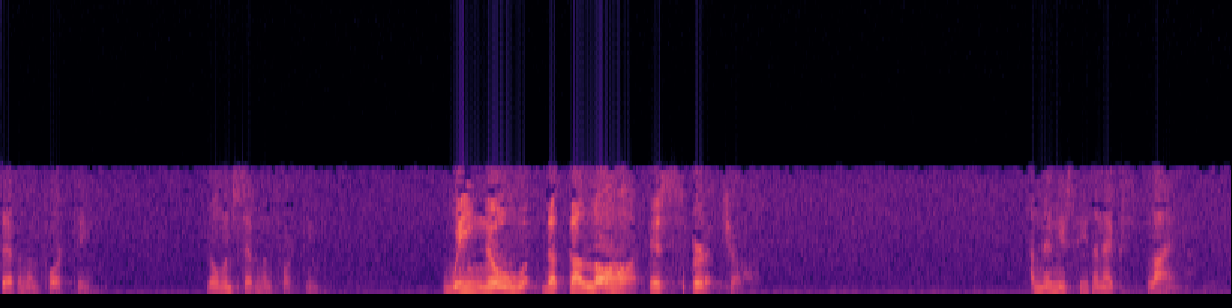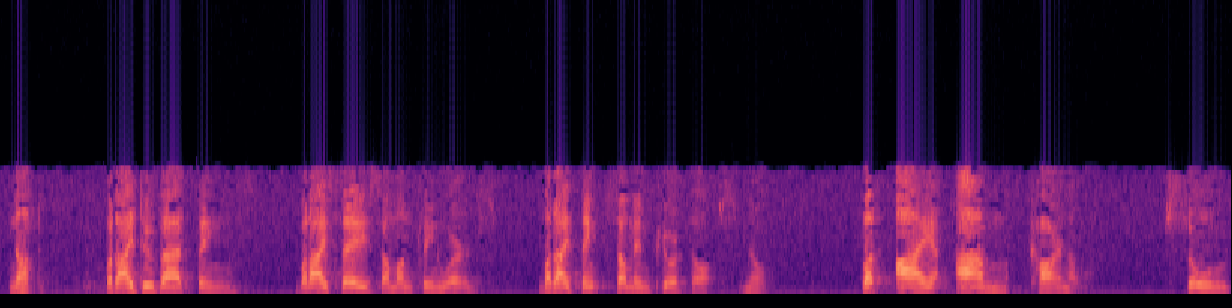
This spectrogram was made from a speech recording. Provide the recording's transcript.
7 and 14. Romans 7 and 14. We know that the law is spiritual. And then you see the next line. Not, but I do bad things, but I say some unclean words, but I think some impure thoughts. No. But I am carnal, sold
